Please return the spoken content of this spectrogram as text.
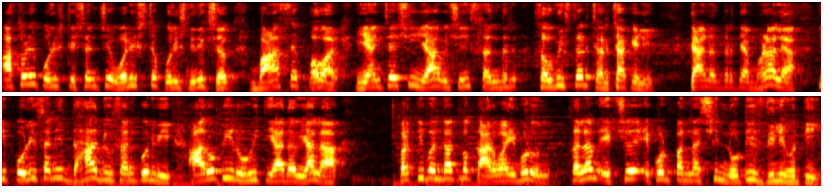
आचोळे पोलीस स्टेशनचे वरिष्ठ पोलीस निरीक्षक बाळासाहेब पवार यांच्याशी याविषयी संद सविस्तर चर्चा केली. त्यानंतर त्या म्हणाल्या की पोलिसांनी दहा दिवसांपूर्वी आरोपी रोहित यादव याला प्रतिबंधात्मक कारवाई म्हणून कलम एकशे एकोणपन्नासची नोटीस दिली होती.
